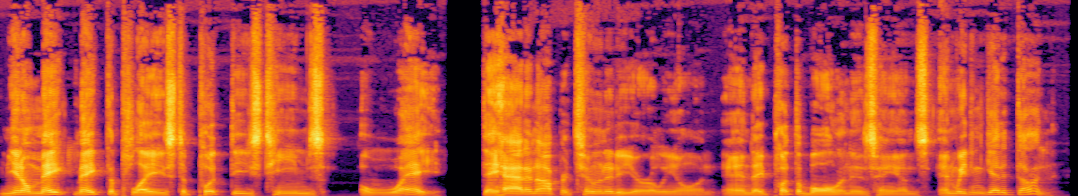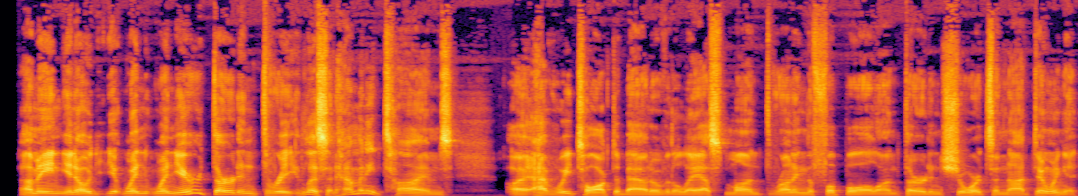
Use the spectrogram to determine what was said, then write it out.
You know, make make the plays to put these teams away. They had an opportunity early on, and they put the ball in his hands, and we didn't get it done. I mean, you know, when when you're third and three, listen, how many times uh, have we talked about over the last month running the football on third and shorts and not doing it?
